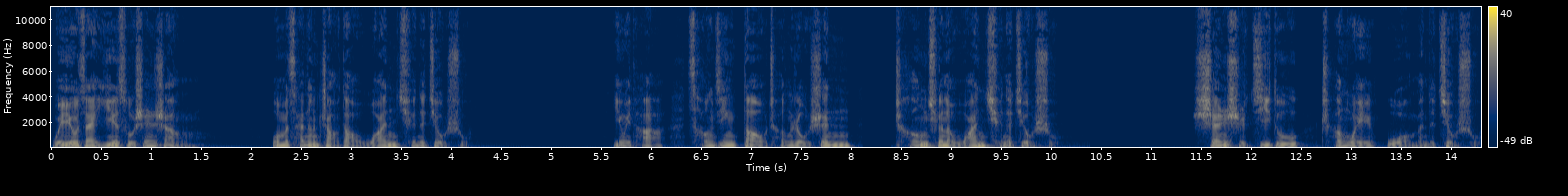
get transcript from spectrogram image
唯有在耶稣身上，我们才能找到完全的救赎，因为他曾经道成肉身，成全了完全的救赎。神使基督成为我们的救赎。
